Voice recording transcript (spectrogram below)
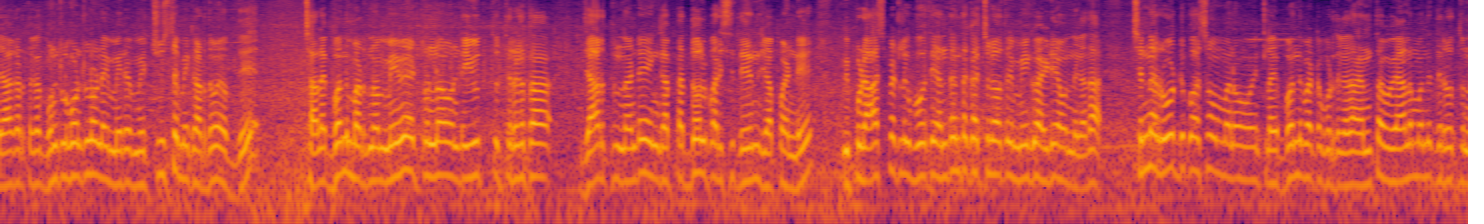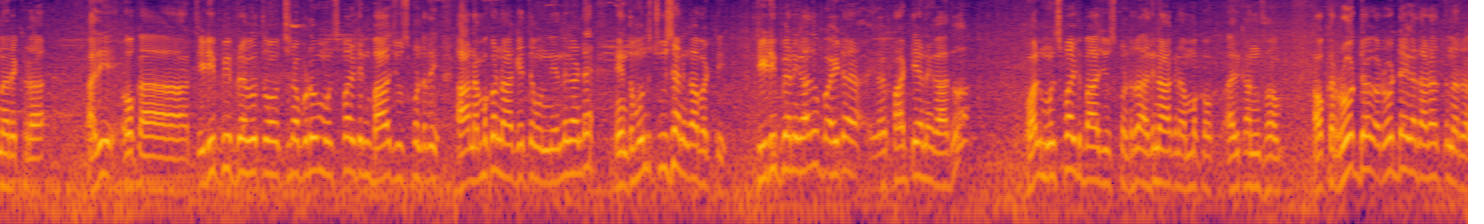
జాగ్రత్తగా గుంటలు గుంటలు ఉన్నాయి. మీరు మీరు చూస్తే మీకు అర్థమవుద్ది. చాలా ఇబ్బంది పడుతున్నాం. మేమే ఎట్టున్నాం అంటే యూత్ తిరగతా జారుతుందంటే ఇంకా పెద్దోళ్ళ పరిస్థితి ఏంది చెప్పండి. ఇప్పుడు హాస్పిటల్కి పోతే ఎంతెంత ఖర్చులు అవుతాయి మీకు ఐడియా ఉంది కదా. చిన్న రోడ్డు కోసం మనం ఇట్లా ఇబ్బంది పెట్టకూడదు కదా. అంత వేల మంది తిరుగుతున్నారు ఇక్కడ. అది ఒక టీడీపీ ప్రభుత్వం వచ్చినప్పుడు మున్సిపాలిటీని బాగా చూసుకుంటుంది. ఆ నమ్మకం నాకైతే ఉంది. ఎందుకంటే నేను ఇంతకుముందు చూశాను కాబట్టి. టీడీపీ అని కాదు బయట పార్టీ అని కాదు. వాళ్ళు మున్సిపాలిటీ బాగా చూసుకుంటారు. అది నాకు నమ్మకం. అది కన్ఫర్మ్ ఒక రోడ్డు రోడ్డే కదా అడుగుతున్నారు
